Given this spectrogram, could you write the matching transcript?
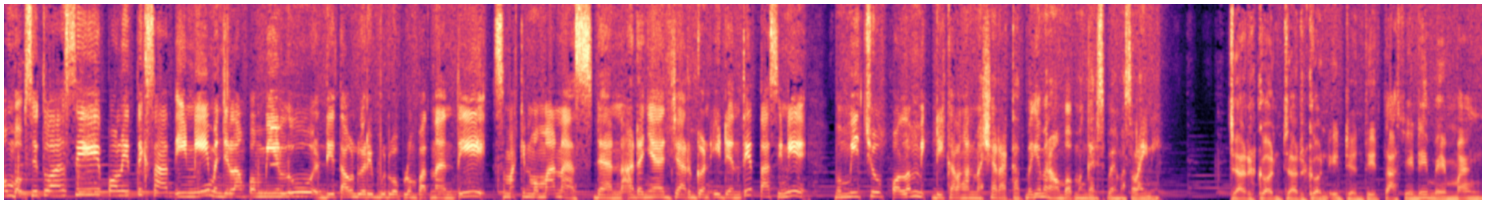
Om Bob, situasi politik saat ini menjelang pemilu di tahun 2024 nanti semakin memanas dan adanya jargon identitas ini memicu polemik di kalangan masyarakat. Bagaimana Om Bob menggarisbawahi masalah ini? jargon-jargon identitas ini memang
